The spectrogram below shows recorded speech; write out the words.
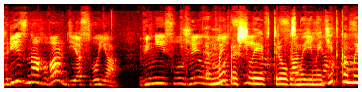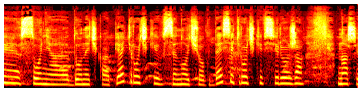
грізна гвардія своя. В ній служили Ми прийшли втрьох з моїми дітками. Соня, донечка 5 років, синочок 10 років Сережа. Наш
